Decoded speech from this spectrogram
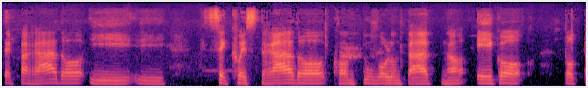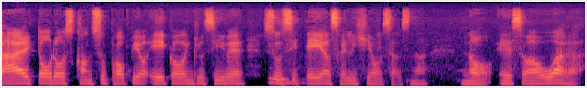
separado y, y secuestrado con tu voluntad, ¿no? Ego total, todos con su propio ego, inclusive sus ideas religiosas, ¿no? No, eso ahora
